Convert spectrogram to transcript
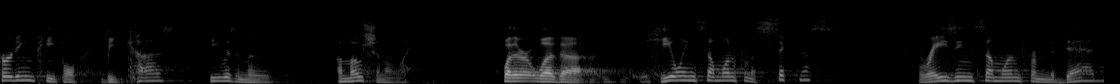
hurting people because he was moved emotionally. Whether it was a, healing someone from a sickness, raising someone from the dead,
